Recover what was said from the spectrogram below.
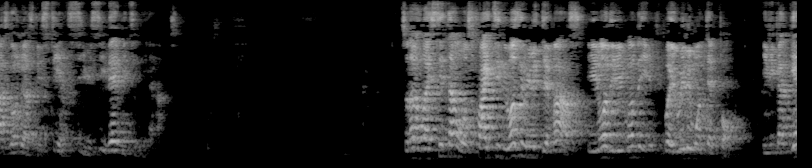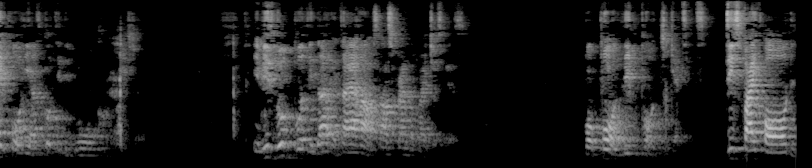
As long as they stay and see, receive everything in their. So that's why Satan was fighting. It wasn't really Demas. He wanted, he wanted, but he really wanted Paul. If he can get Paul, he has gotten the whole congregation. It means nobody in that entire house has crown of righteousness. But Paul Paul to get it. Despite all the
